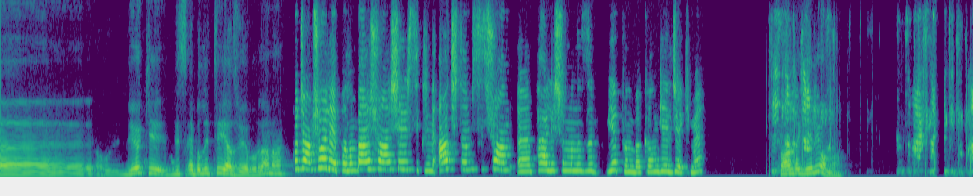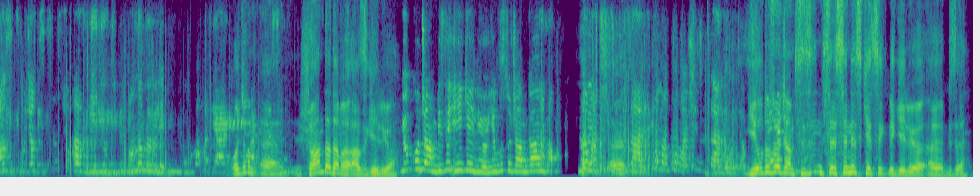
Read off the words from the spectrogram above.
diyor ki disability yazıyor burada ama. Hocam şöyle yapalım. Ben şu an share screen'i açtım. Siz şu an e, paylaşımınızı yapın bakalım gelecek mi? Şu anda geliyor mu? çok az hocam sesin çok az geliyor gibi bana mı öyle bilmiyorum ama diğer Hocam e, şu anda da mı az geliyor? Yok hocam bize iyi geliyor. Yıldız hocam galiba Tamam şimdi evet. güzeldi. Tamam tamam şimdi güzeldi hocam. Yıldız evet. hocam sizin sesiniz kesikli geliyor e, bize.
